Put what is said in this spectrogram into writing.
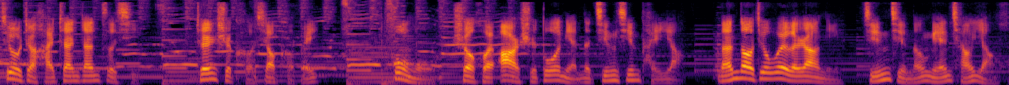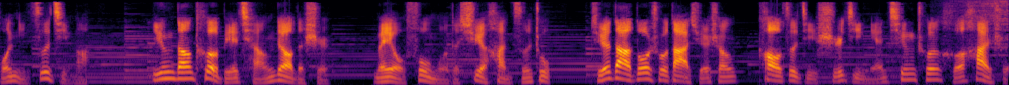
就这还沾沾自喜。真是可笑可悲！父母、社会二十多年的精心培养，难道就为了让你仅仅能勉强养活你自己吗？应当特别强调的是，没有父母的血汗资助，绝大多数大学生靠自己十几年青春和汗水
